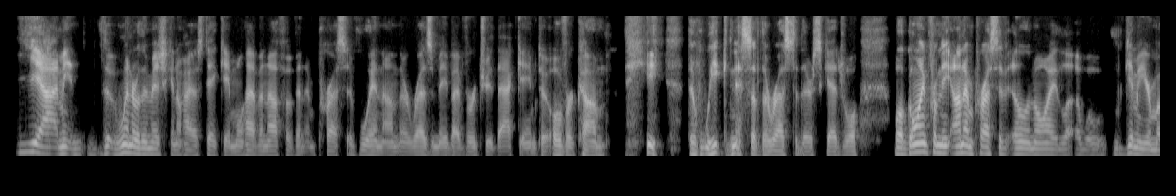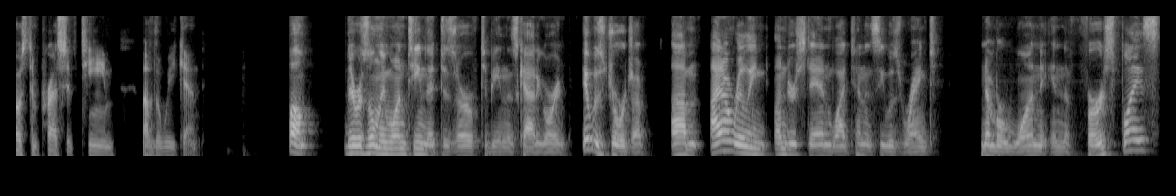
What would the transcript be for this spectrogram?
Yeah, I mean, the winner of the Michigan Ohio State game will have enough of an impressive win on their resume by virtue of that game to overcome the, the weakness of the rest of their schedule. Well, going from the unimpressive Illinois, well, give me your most impressive team of the weekend. Well, there was only one team that deserved to be in this category. It was Georgia. Um, I don't really understand why Tennessee was ranked number one in the first place.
